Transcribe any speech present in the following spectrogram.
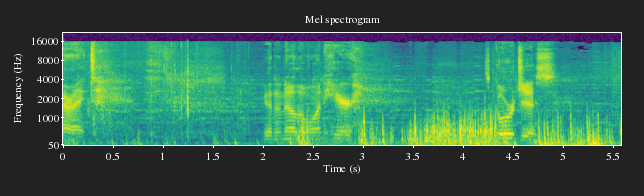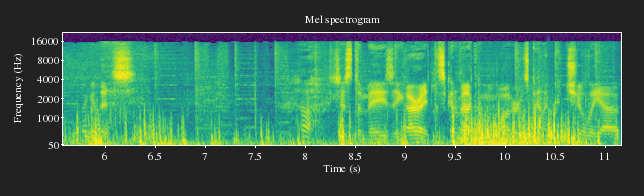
All right. Got another one here. It's gorgeous. Look at this. Oh, just amazing. All right, let's get back in the water. It's kind of chilly out.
